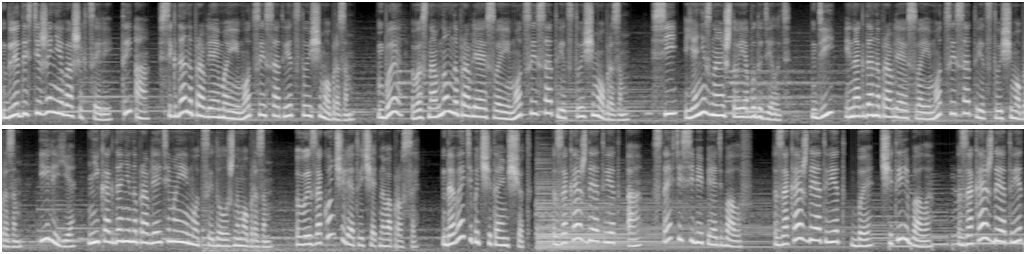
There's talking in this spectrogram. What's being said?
Для достижения ваших целей ты А – всегда направляй мои эмоции соответствующим образом. Б – в основном направляю свои эмоции соответствующим образом. С – я не знаю, что я буду делать. Д – иногда направляю свои эмоции соответствующим образом. Или Е – никогда не направляйте мои эмоции должным образом. Вы закончили отвечать на вопросы? Давайте подсчитаем счет. За каждый ответ А ставьте себе 5 баллов. За каждый ответ Б – 4 балла. За каждый ответ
